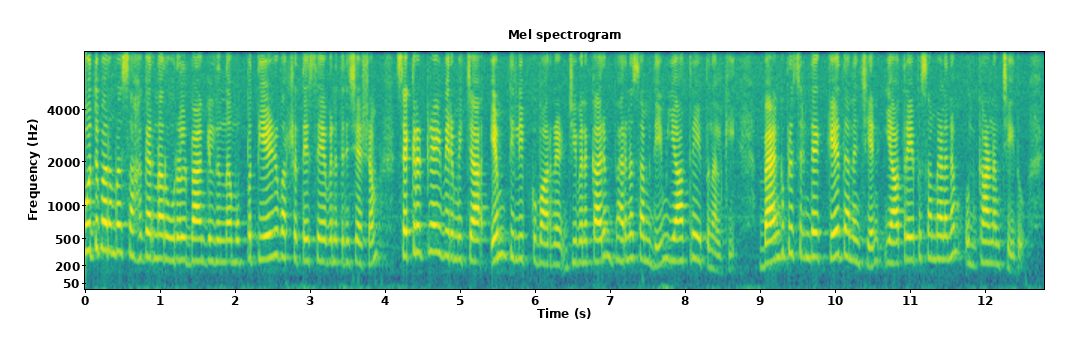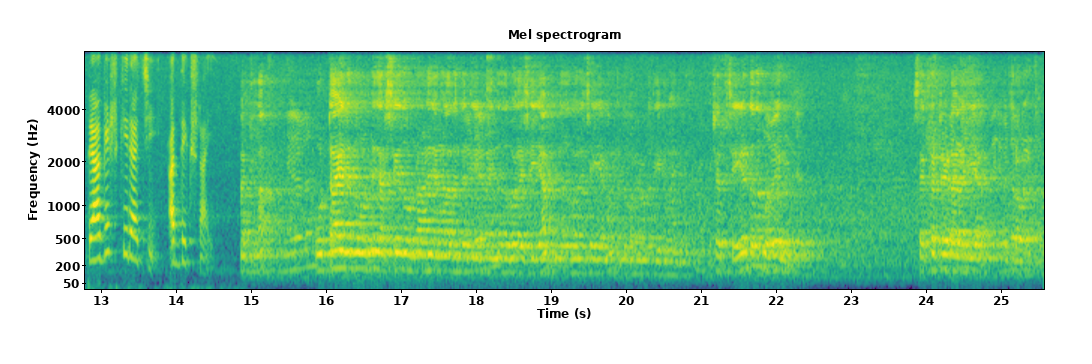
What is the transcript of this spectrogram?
കൂത്തുപറമ്പ് സഹകരണ റൂറൽ ബാങ്കിൽ നിന്ന് മുപ്പത്തിയേഴ് വർഷത്തെ സേവനത്തിന് ശേഷം സെക്രട്ടറിയായി വിരമിച്ച എം ദിലീപ് കുമാറിന് ജീവനക്കാരും ഭരണസമിതിയും യാത്രയയപ്പ് നൽകി. ബാങ്ക് പ്രസിഡന്റ് കെ ധനഞ്ജയൻ യാത്രയയപ്പ് സമ്മേളനം ഉദ്ഘാടനം ചെയ്തു. രാകേഷ് കിരാച്ചി അധ്യക്ഷനായി. ചർച്ച ചെയ്തുകൊണ്ടാണ് ഞങ്ങൾ ഇന്നതുപോലെ ചെയ്യാം ഇന്നതുപോലെ ചെയ്യണം എന്ന് പറഞ്ഞുകൊണ്ട് പക്ഷെ ചെയ്യേണ്ടത് സെക്രട്ടറിയുടെ വലിയ ഉത്തരവാദിത്തം.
